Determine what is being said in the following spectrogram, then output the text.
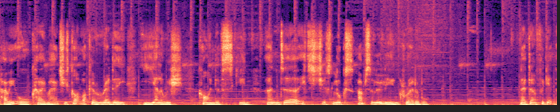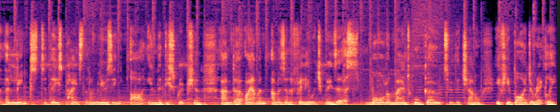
how it all came out. She's got like a reddy, yellowish kind of skin and uh, it just looks absolutely incredible. Now, don't forget that the links to these paints that I'm using are in the description, and uh, I am an Amazon affiliate, which means that a small amount will go to the channel if you buy directly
